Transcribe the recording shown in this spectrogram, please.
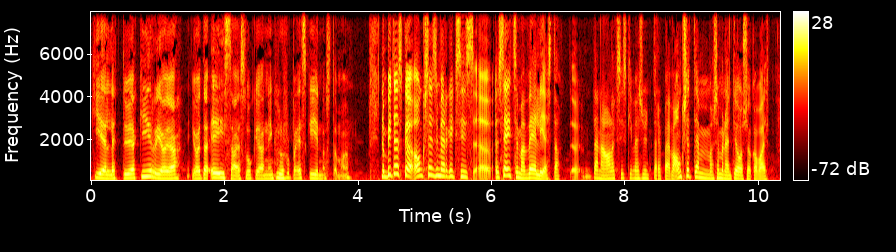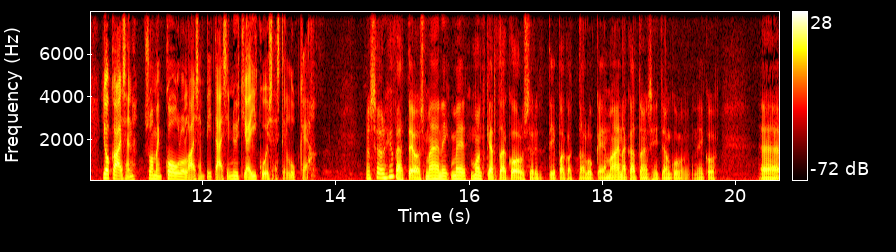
kiellettyjä kirjoja, joita ei saisi lukea, niin kyllä rupeisi kiinnostamaan. No pitäisikö, onko se esimerkiksi siis äh, Seitsemän veljestä, tänään Aleksis Kiven synttäripäivä, onko se semmoinen teos, joka vaikka jokaisen Suomen koululaisen pitäisi nyt ja ikuisesti lukea? No se on hyvä teos. Mä en, me monta kertaa koulussa yritettiin pakottaa lukea mä aina katsoin siitä jonkun niinku, ää,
